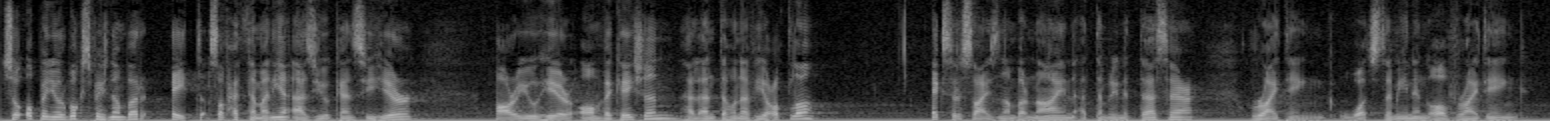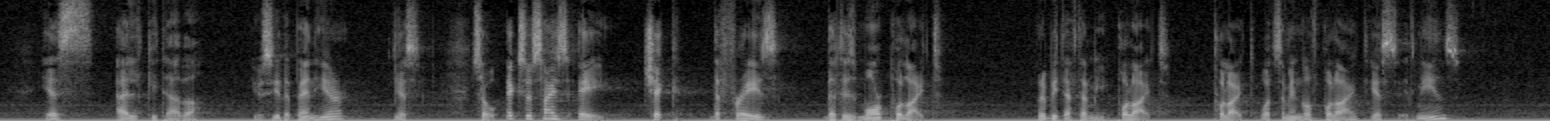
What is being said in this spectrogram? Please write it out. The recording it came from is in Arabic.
So open your books page number 8 صفحة 8 as you can see here Are you here on vacation? هل أنت هنا في عطلة؟ Exercise number 9 التمرين التاسع Writing What's the meaning of writing? Yes الكتابة You see the pen here? Yes So exercise A Check the phrase that is more polite Repeat after me polite polite what's the meaning of polite yes it means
